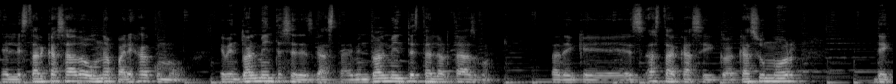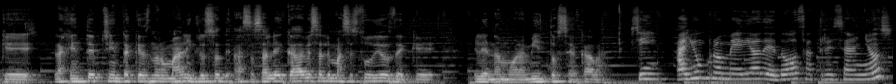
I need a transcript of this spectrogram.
el estar casado o una pareja como eventualmente se desgasta, eventualmente está el hartazgo. O sea, de que es hasta casi, casi humor de que la gente sienta que es normal, incluso hasta sale, cada vez sale más estudios de que el enamoramiento se acaba. Sí, hay un promedio de dos a tres años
